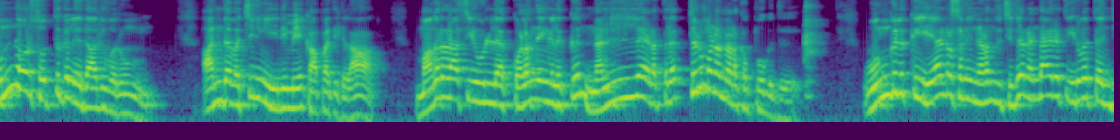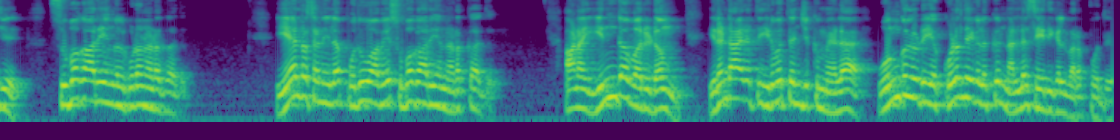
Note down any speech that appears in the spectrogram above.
முன்னோர் சொத்துக்கள் ஏதாவது வரும். அந்த வச்சு நீங்கள் இனிமே காப்பாற்றிக்கலாம் மகர ராசி உள்ள குழந்தைங்களுக்கு நல்ல இடத்துல திருமணம் நடக்க போகுது. உங்களுக்கு ஏழரை சனி நடந்துச்சுது ரெண்டாயிரத்தி இருபத்தஞ்சு சுபகாரியங்கள் கூட நடக்காது. ஏழரை சனியில் பொதுவாகவே சுபகாரியம் நடக்காது. ஆனால் இந்த வருடம் இரண்டாயிரத்தி இருபத்தஞ்சுக்கு மேலே உங்களுடைய குழந்தைகளுக்கு நல்ல செய்திகள் வரப்போகுது.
